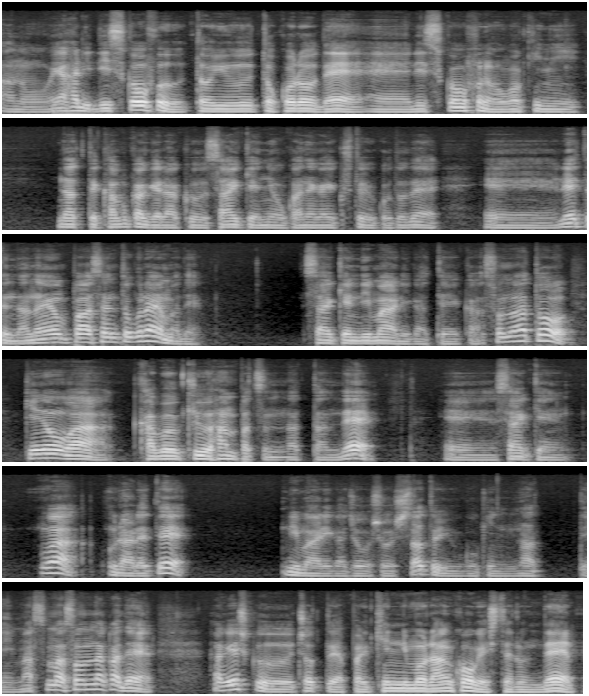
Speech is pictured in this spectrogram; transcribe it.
あの、やはりリスクオフというところで、えー、リスクオフの動きになって株価下落、債券にお金が行くということで、えー、0.74%ぐらいまで債券利回りが低下。その後、昨日は株急反発になったんで、えー、債券は売られて、利回りが上昇したという動きになっています。まあ、その中で、激しくちょっとやっぱり金利も乱高下してるんで、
